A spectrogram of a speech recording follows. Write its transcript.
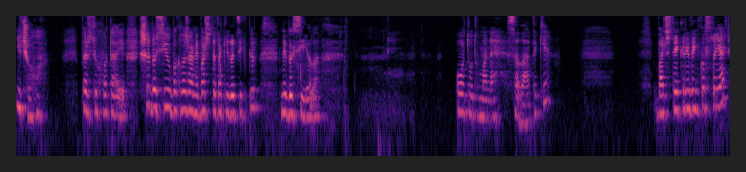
Нічого. Перцю хватає. Ще досію баклажани. Бачите, так і до цих пір не досіяла. Отут в мене салатики. Бачите, як рівенько стоять?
